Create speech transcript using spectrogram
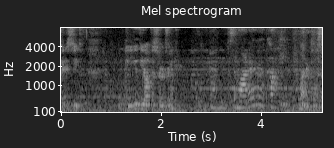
take a seat. Can you get the officer a drink? Um, some water or coffee? Water, please.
